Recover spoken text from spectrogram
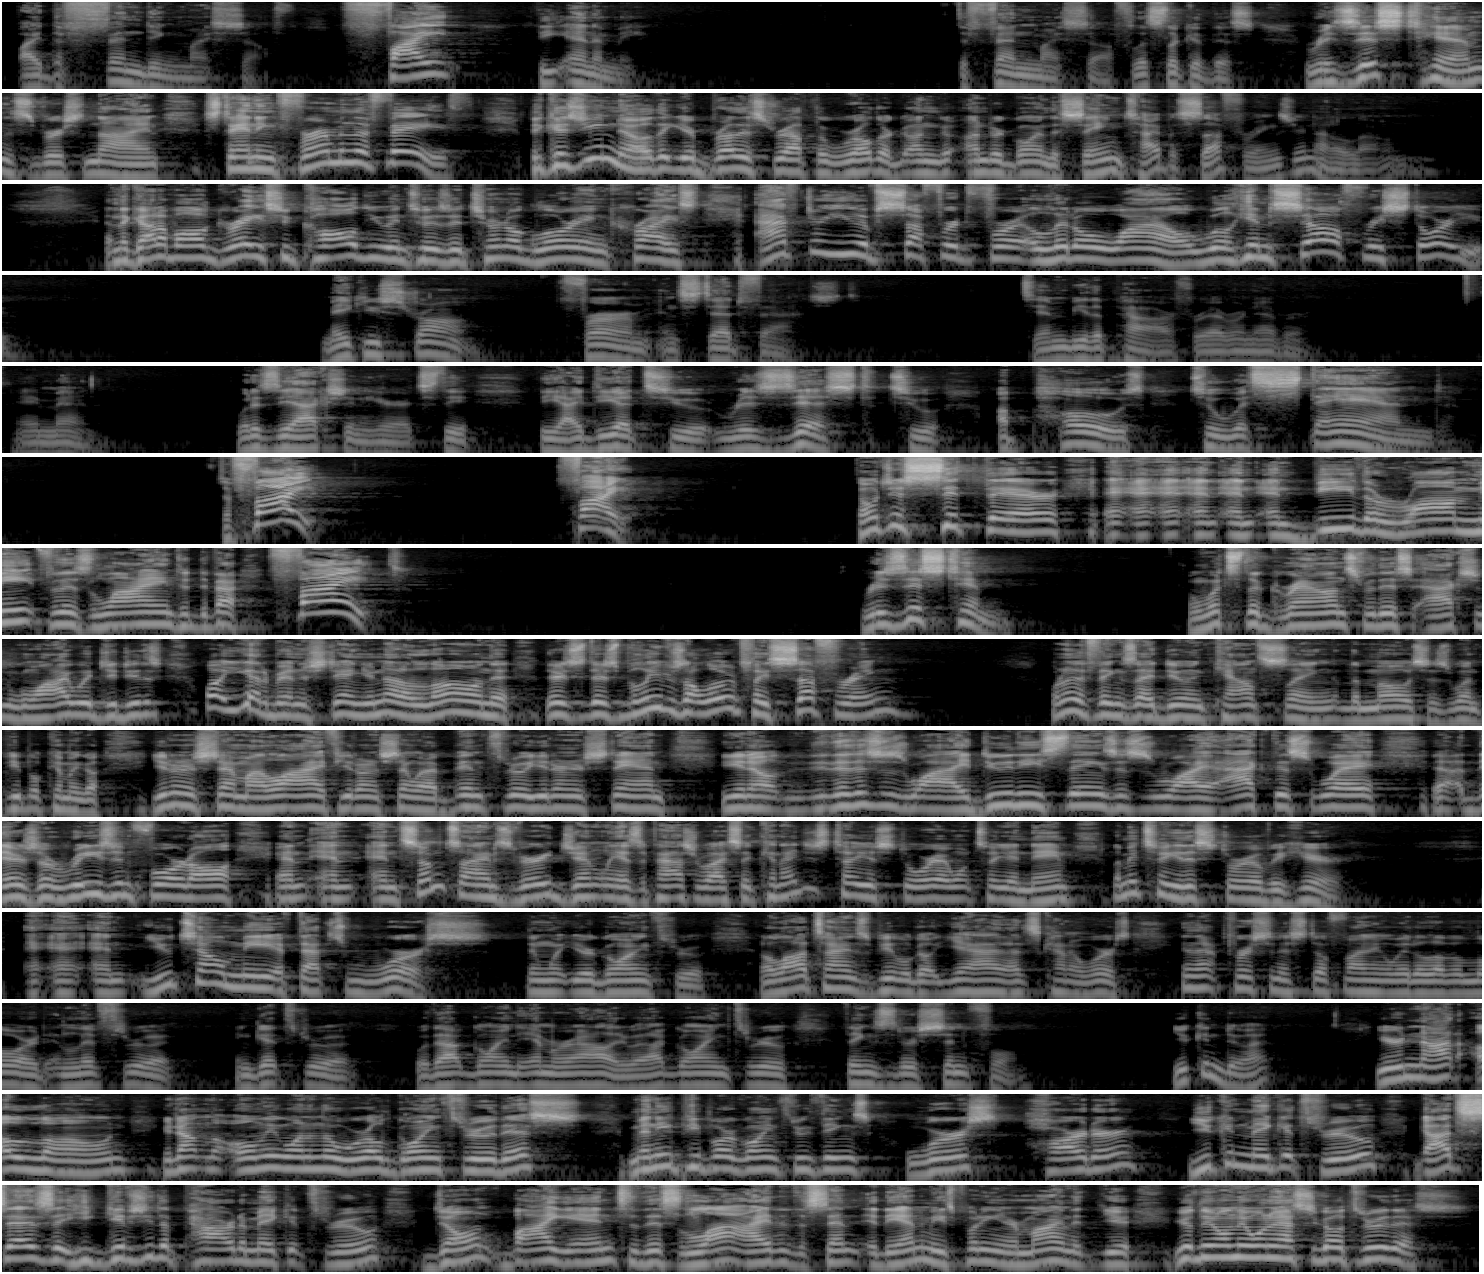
By defending myself. Fight the enemy. Defend myself. Let's look at this. Resist him, this is verse 9, standing firm in the faith, because you know that your brothers throughout the world are undergoing the same type of sufferings. You're not alone. And the God of all grace, who called you into his eternal glory in Christ, after you have suffered for a little while, will himself restore you, make you strong firm and steadfast. To him be the power forever and ever. Amen. What is the action here? It's the, the idea to resist, to oppose, to withstand, to fight. Fight. Don't just sit there and, and, and, and be the raw meat for this lion to devour. Fight. Resist him. And what's the grounds for this action? Why would you do this? Well, you got to understand you're not alone. That there's, there's believers all over the place suffering. One of the things I do in counseling the most is when people come and go, You don't understand my life. You don't understand what I've been through. You don't understand, you know, this is why I do these things. This is why I act this way. Uh, there's a reason for it all. And, and, and sometimes, very gently as a pastor, I said, Can I just tell you a story? I won't tell you a name. Let me tell you this story over here. And, and you tell me if that's worse than what you're going through. And a lot of times people go, yeah, that's kind of worse. And that person is still finding a way to love the Lord and live through it and get through it without going to immorality, without going through things that are sinful. You can do it. You're not alone. You're not the only one in the world going through this. Many people are going through things worse, harder. You can make it through. God says that He gives you the power to make it through. Don't buy into this lie that the, the enemy is putting in your mind that you, you're the only one who has to go through this.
